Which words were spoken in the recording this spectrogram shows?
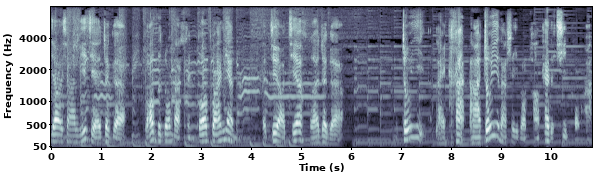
要想理解这个老子中的很多观念呢，就要结合这个周易来看啊。周易呢是一种常态的系统啊，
